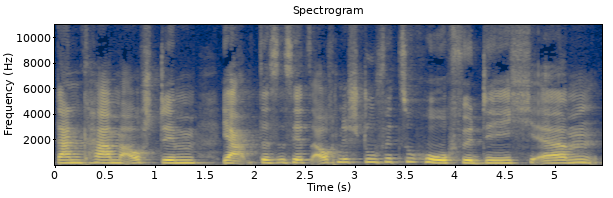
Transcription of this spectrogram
Dann kamen auch Stimmen, ja, das ist jetzt auch eine Stufe zu hoch für dich. Ähm,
